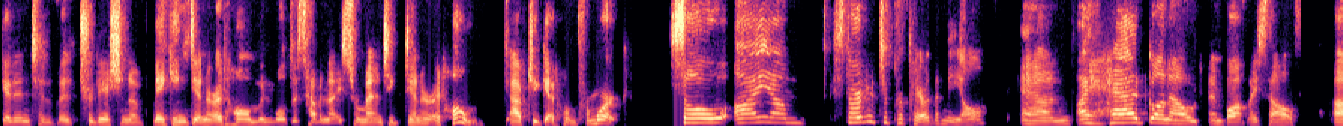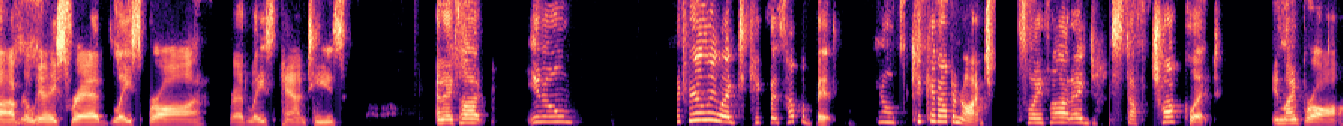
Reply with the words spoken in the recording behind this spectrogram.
get into the tradition of making dinner at home and we'll just have a nice romantic dinner at home after you get home from work. So I um started to prepare the meal. And I had gone out and bought myself a really nice red lace bra, red lace panties. And I thought, you know, I'd really like to kick this up a bit, you know, kick it up a notch. So I thought I'd stuff chocolate in my bra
